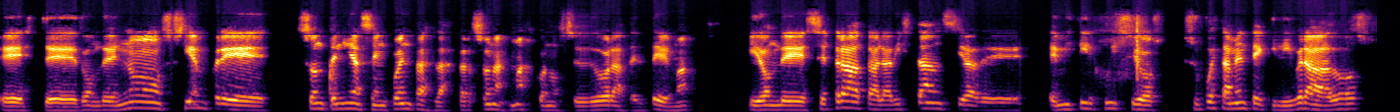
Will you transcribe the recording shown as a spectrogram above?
este, donde no siempre son tenidas en cuenta las personas más conocedoras del tema y donde se trata a la distancia de emitir juicios supuestamente equilibrados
